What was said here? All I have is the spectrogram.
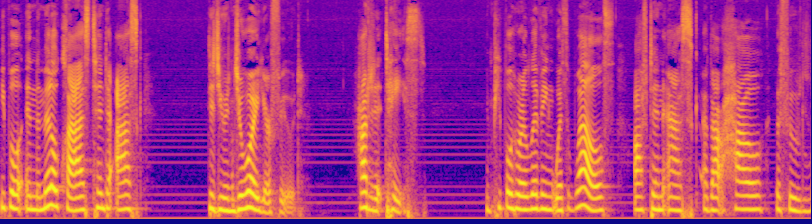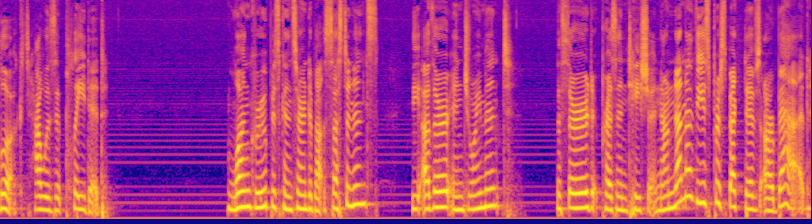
People in the middle class tend to ask, Did you enjoy your food? How did it taste? And people who are living with wealth often ask about how the food looked. How was it plated? One group is concerned about sustenance, the other, enjoyment, the third, presentation. Now, none of these perspectives are bad.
